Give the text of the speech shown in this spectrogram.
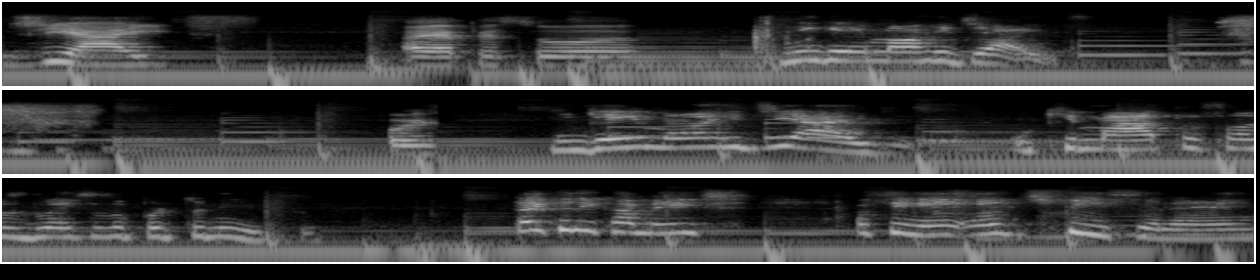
de AIDS. Aí a pessoa. Ninguém morre de AIDS. Pois. Ninguém morre de AIDS. O que mata são as doenças oportunistas. Tecnicamente, assim, é, é difícil, né?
